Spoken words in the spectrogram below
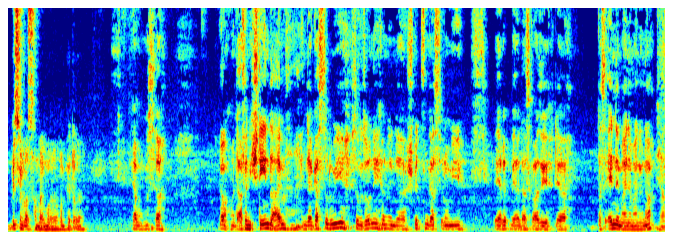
ein bisschen was haben wir immer noch im Petto. Ja, man muss ja, ja, man darf ja nicht stehen bleiben. In der Gastronomie sowieso nicht und in der Spitzengastronomie wäre, wäre das quasi der das Ende meiner Meinung nach. Ja.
